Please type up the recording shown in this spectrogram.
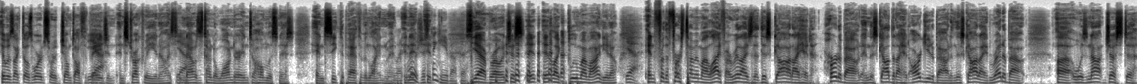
it was like those words sort of jumped off the Yeah. page and, and struck me, you know. It's, Yeah. Now is the time to wander into homelessness and seek the path of enlightenment. Like, and I it- was just it- thinking about this. yeah, bro, it just it, it like blew my mind, you know. Yeah. And for the first time in my life, I realized that this God I had heard about, and this God that I had argued about, and this God I had read about, uh, was not just a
